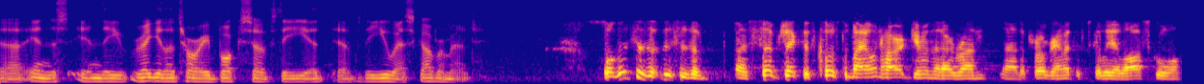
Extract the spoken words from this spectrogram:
uh, in the in the regulatory books of the uh, of the U.S. government? Well, this is a, this is a, a, subject that's close to my own heart, given that I run uh, the program at the Scalia Law School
